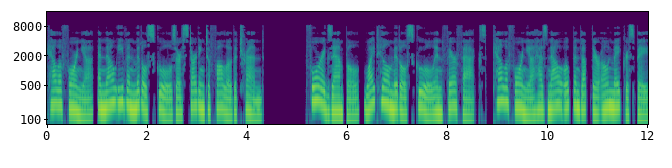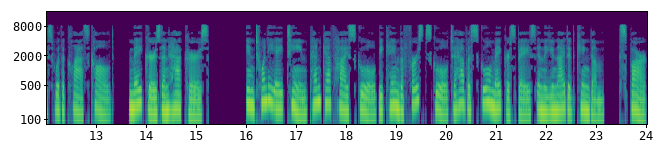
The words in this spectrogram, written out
California, and now even middle schools are starting to follow the trend. For example, Whitehill Middle School in Fairfax, California has now opened up their own makerspace with a class called Makers and Hackers. In 2018 Penketh High School became the first school to have a school makerspace in the United Kingdom. Spark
